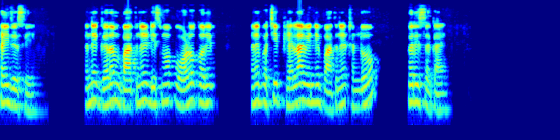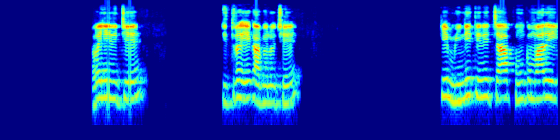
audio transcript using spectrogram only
થઈ જશે. અને ગરમ ભાતને ડીશમાં પહોળો કરી અને પછી ફેલાવીને ભાતને ઠંડો કરી શકાય. હવે અહીંયા નીચે ચિત્ર એક આપેલું છે. કે મિની તેની ચા ફૂંક મારી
